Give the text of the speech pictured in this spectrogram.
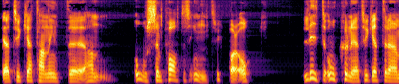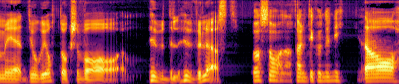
jag tycker att han inte... Han, osympatiskt intryck bara. Och lite okunnig. Jag tycker att det där med Diogo Jota också var huvud, huvudlöst. Vad sa han? Att han inte kunde nicka? Ja,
